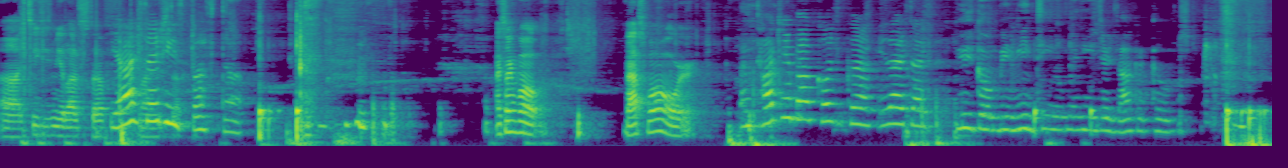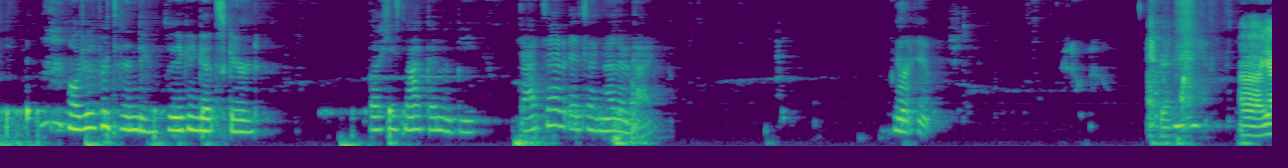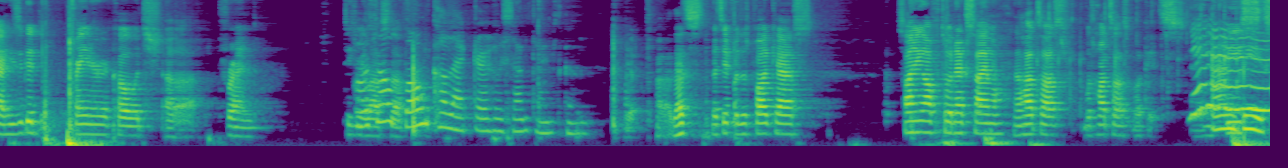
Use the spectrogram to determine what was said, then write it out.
Uh, teaches me a lot of stuff. yeah, I said he's stuff. buffed up. Are you talking about basketball or? I'm talking about Coach Cliff. Eli's like, he's gonna be mean to you when he's your soccer coach. Oh, just pretending so you can get scared. But he's not gonna be. Dad said it's another guy. Not him. Okay. Uh, yeah, he's a good trainer, coach, uh, friend. Teaches me a lot of Also, bone collector who sometimes comes. Yep. Uh, that's that's it for this podcast. Signing off until next time. The hot sauce with hot sauce buckets. And Peace. Beast.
